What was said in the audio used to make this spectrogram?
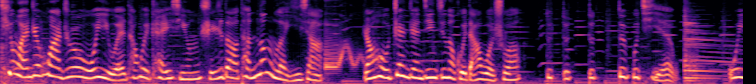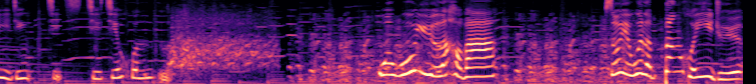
听完这话之后，我以为他会开心，谁知道他愣了一下，然后战战兢兢的回答我说：“对对对，对不起。”我已经结结结婚了，我无语了，好吧。所以为了扳回一局，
